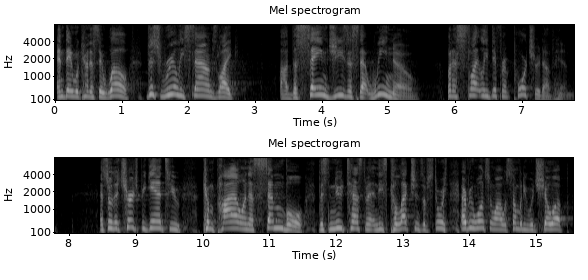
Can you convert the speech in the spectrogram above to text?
And they would kind of say, Well, this really sounds like uh, the same Jesus that we know, but a slightly different portrait of him. And so the church began to compile and assemble this New Testament and these collections of stories. Every once in a while, somebody would show up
